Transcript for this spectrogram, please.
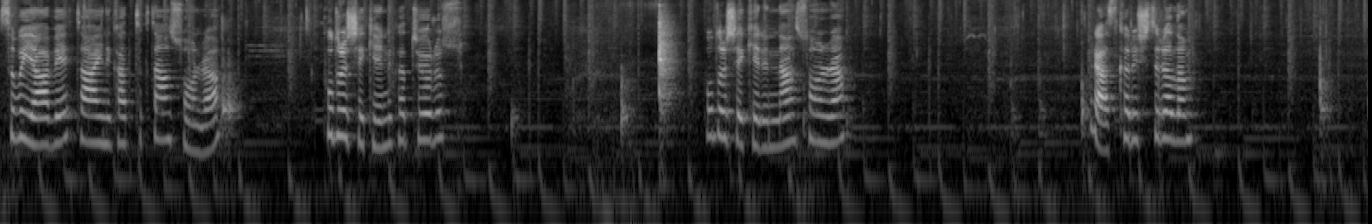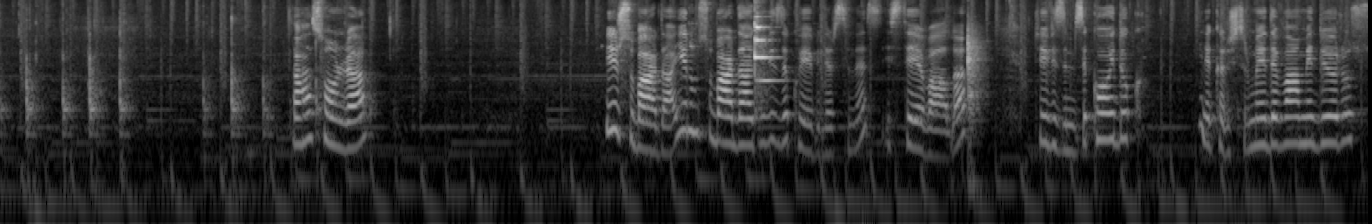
Sıvı yağ ve tahini kattıktan sonra pudra şekerini katıyoruz. Pudra şekerinden sonra biraz karıştıralım. Daha sonra bir su bardağı, yarım su bardağı ceviz de koyabilirsiniz. İsteğe bağlı. Cevizimizi koyduk. Yine karıştırmaya devam ediyoruz.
